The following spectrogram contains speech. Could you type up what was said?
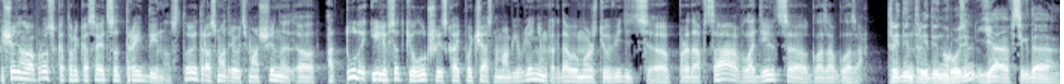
Еще один вопрос, который касается трейдина. Стоит рассматривать машины э, оттуда или все-таки лучше искать по частным объявлениям, когда вы можете увидеть э, продавца владельца глаза в глаза. Трейдин трейдину рознь. Я всегда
